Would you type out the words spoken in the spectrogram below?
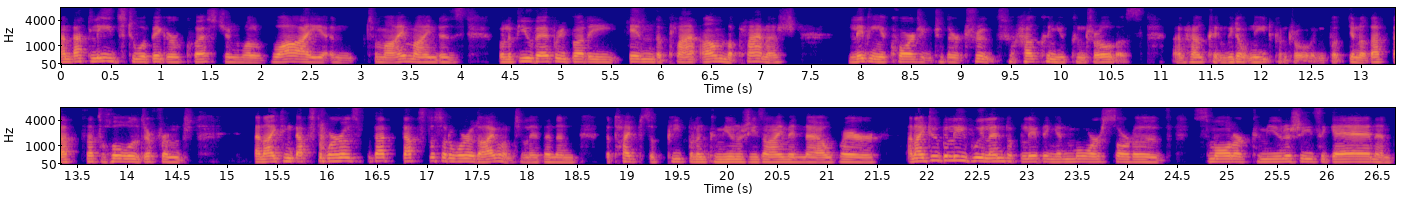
and that leads to a bigger question well why? And to my mind is well if you've everybody in the plan on the planet living according to their truth how can you control us and how can we don't need controlling but you know that that that's a whole different and i think that's the world that that's the sort of world i want to live in and the types of people and communities i'm in now where and I do believe we'll end up living in more sort of smaller communities again and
